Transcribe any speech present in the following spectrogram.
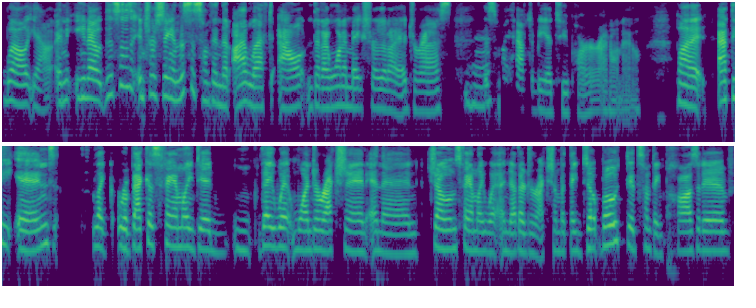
Well, yeah. And, you know, this is interesting. And this is something that I left out that I want to make sure that I address. Mm-hmm. This might have to be a two parter. I don't know. But at the end, like Rebecca's family did, they went one direction and then Joan's family went another direction, but they both did something positive,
